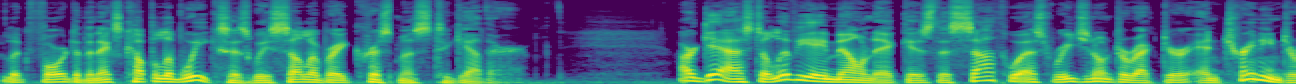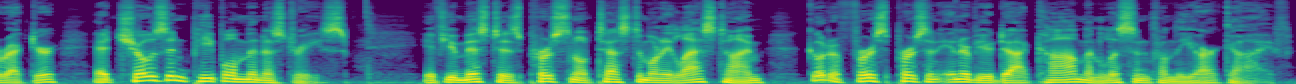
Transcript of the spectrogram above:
we look forward to the next couple of weeks as we celebrate Christmas together. Our guest, Olivier Melnick, is the Southwest Regional Director and Training Director at Chosen People Ministries. If you missed his personal testimony last time, go to firstpersoninterview.com and listen from the archive.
